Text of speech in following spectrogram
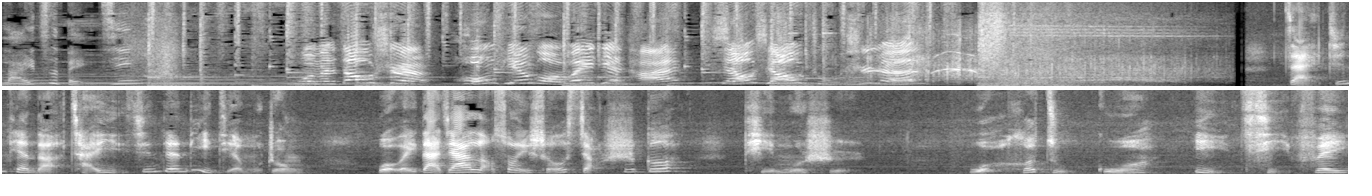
来自北京。我们都是红苹果微电台小小主持人。在今天的才艺新天地节目中，我为大家朗诵一首小诗歌，题目是《我和祖国一起飞》。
